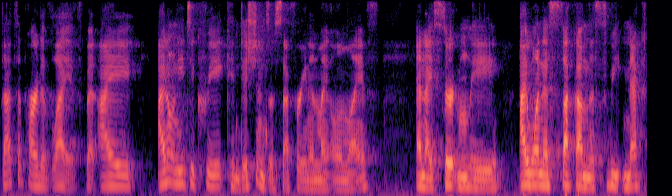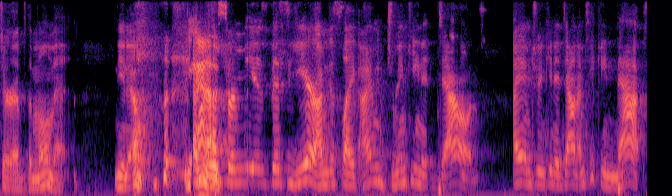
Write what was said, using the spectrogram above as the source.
that's a part of life. But i i don't need to create conditions of suffering in my own life and i certainly I want to suck on the sweet nectar of the moment, you know? Yes. and that for me is this year. I'm just like, I'm drinking it down. I am drinking it down. I'm taking naps.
